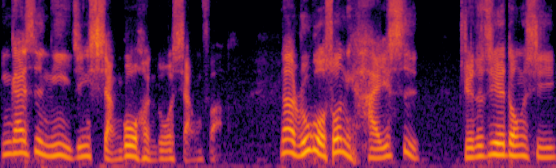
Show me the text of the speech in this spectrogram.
应该是你已经想过很多想法。那如果说你还是觉得这些东西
